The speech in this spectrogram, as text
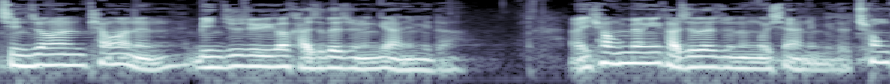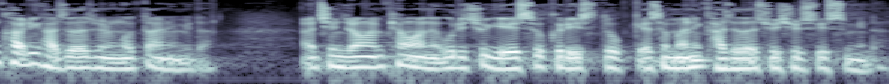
진정한 평화는 민주주의가 가져다 주는 게 아닙니다. 혁명이 가져다 주는 것이 아닙니다. 총칼이 가져다 주는 것도 아닙니다. 진정한 평화는 우리 주 예수 그리스도께서만이 가져다 주실 수 있습니다.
